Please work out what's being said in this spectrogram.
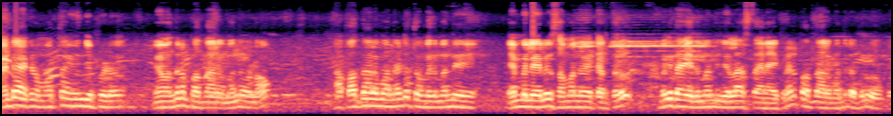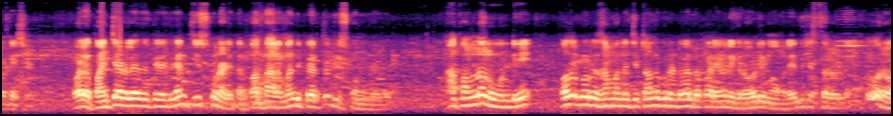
అంటే అక్కడ మొత్తం ఏం చెప్పాడు? మేమందరం పద్నాలుగు మంది ఉన్నాం. ఆ పద్నాలుగు మంది అంటే తొమ్మిది మంది ఎమ్మెల్యేలు సమన్వయకర్తలు మిగతా ఐదు మంది జిల్లా స్థాయి నాయకులు అని పద్నాలుగు మంది డబ్బులు కొట్టేసాడు వాళ్ళకి పంచాడు లేదో తెలియదు కానీ తీసుకున్నాడు ఇతను. పద్నాలుగు మంది పేరుతో తీసుకున్నాడు. ఆ పనిలో నువ్వు ఉండి పొదలకూరుకు సంబంధించి టన్నుకు రెండు వేల రూపాయలు ఏమి నీకు రౌడీ మామూలు. ఎందుకు ఇస్తారు ఎవరు?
